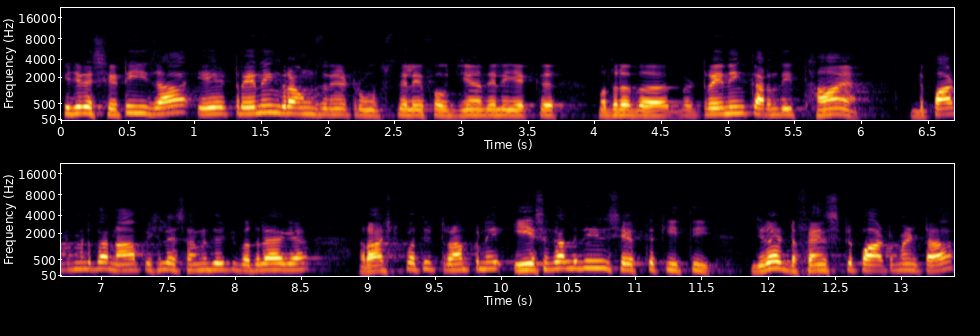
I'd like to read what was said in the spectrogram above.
ਕਿ ਜਿਹੜੇ ਸਿਟੀਜ਼ ਆ, ਇਹ ਟ੍ਰੇਨਿੰਗ ਗਰਾਊਂਡਸ ਨੇ ਟਰੂਪਸ ਦੇ ਲਈ, ਫੌਜੀਆਂ ਦੇ ਲਈ ਇੱਕ, ਮਤਲਬ ਟ੍ਰੇਨਿੰਗ ਕਰਨ ਦੀ ਥਾਂ ਆ। ਡਿਪਾਰਟਮੈਂਟ ਦਾ ਨਾਮ ਪਿਛਲੇ ਸਮੇਂ ਦੇ ਵਿੱਚ ਬਦਲਿਆ ਗਿਆ। ਰਾਸ਼ਟਰਪਤੀ ਟਰੰਪ ਨੇ ਇਸ ਗੱਲ ਦੀ ਵੀ ਸਿਫਤ ਕੀਤੀ। ਜਿਹੜਾ ਡਿਫੈਂਸ ਡਿਪਾਰਟਮੈਂਟ ਆ,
